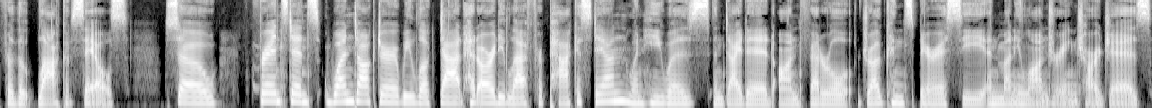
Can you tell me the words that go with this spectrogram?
for the lack of sales. So, for instance, one doctor we looked at had already left for Pakistan when he was indicted on federal drug conspiracy and money laundering charges.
